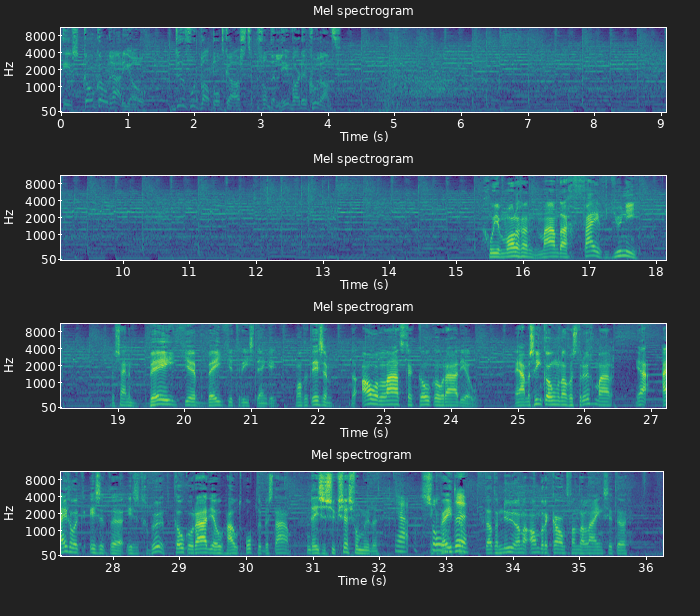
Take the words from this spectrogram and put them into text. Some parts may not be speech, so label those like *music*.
Is Coco Radio, de voetbalpodcast van de Leeuwarden Courant. Goedemorgen, maandag 5 juni. We zijn een beetje, beetje triest, denk ik. Want het is hem, de allerlaatste Coco Radio. Nou ja, misschien komen we nog eens terug, maar ja, eigenlijk is het, eh, is het gebeurd. Coco Radio houdt op te bestaan. Deze succesformule. Ja, Ik zonde. weet dat, dat er nu aan de andere kant van de lijn zitten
